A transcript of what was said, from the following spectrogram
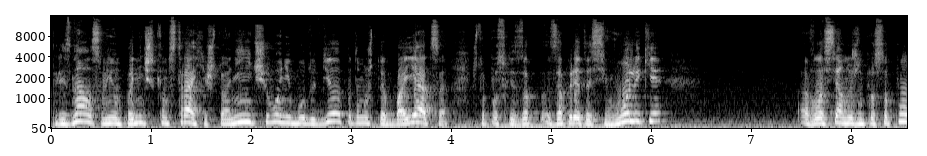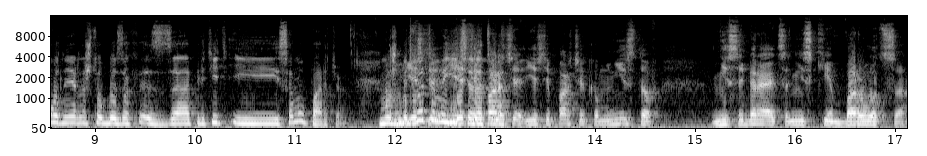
признала в своем паническом страхе, что они ничего не будут делать, потому что боятся, что после запрета символики властям нужен просто повод, наверное, чтобы запретить и саму партию. Может быть, если, в этом и есть если партия, ответ. если партия коммунистов не собирается ни с кем бороться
